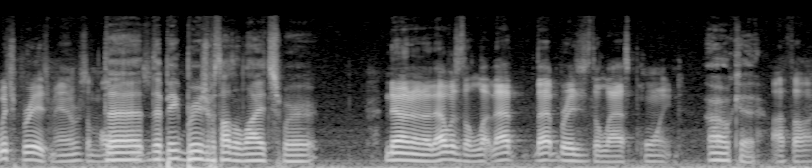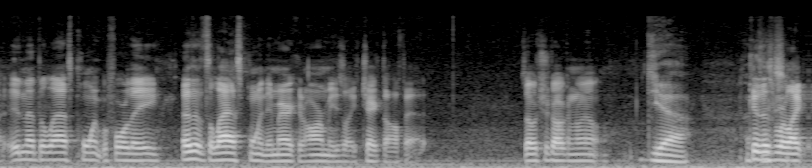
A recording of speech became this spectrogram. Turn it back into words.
Which bridge, man? There was The the big bridge with all the lights where. No, no, no. That was the la- that that bridge is the last point. Oh, okay. I thought. Isn't that the last point before they? That's the last point the American Army is like checked off at. Is that what you're talking about? Yeah. Because that's where like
